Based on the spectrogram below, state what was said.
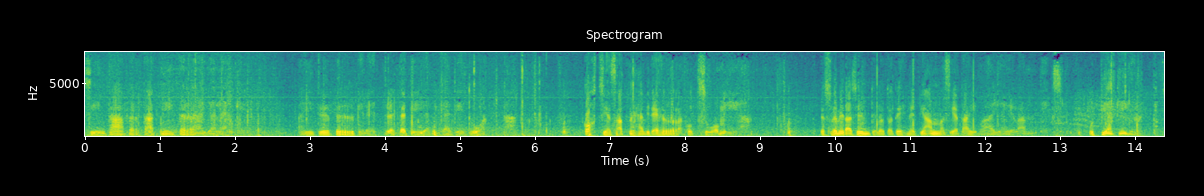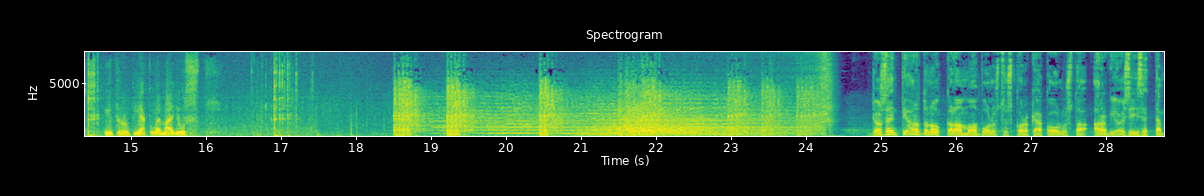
Siinä taapertaat niin perään jälkeen. Ei työ perkeleetty, että tiedä mikä tii tuottaa. Kohtsia saat nähdä, miten Herra kutsuu omiaan. Jos on mitä syntelöitä tehneet, niin anna sieltä taivaan ja heillä anteeksi. Mut pidä kiirettä. Niitä rupia tulemaan justiin. Dosentti Arto Nokkala maanpuolustuskorkeakoulusta arvioi siis, että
